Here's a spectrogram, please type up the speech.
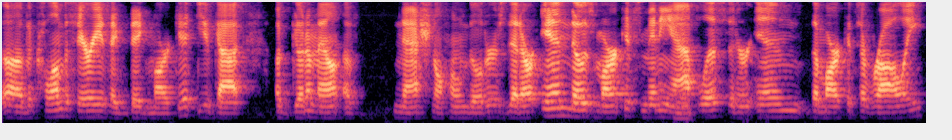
uh, the Columbus area is a big market. You've got a good amount of national home builders that are in those markets, Minneapolis, that are in the markets of Raleigh,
